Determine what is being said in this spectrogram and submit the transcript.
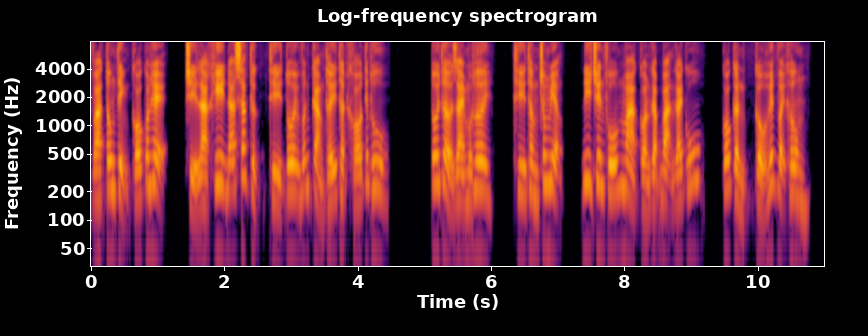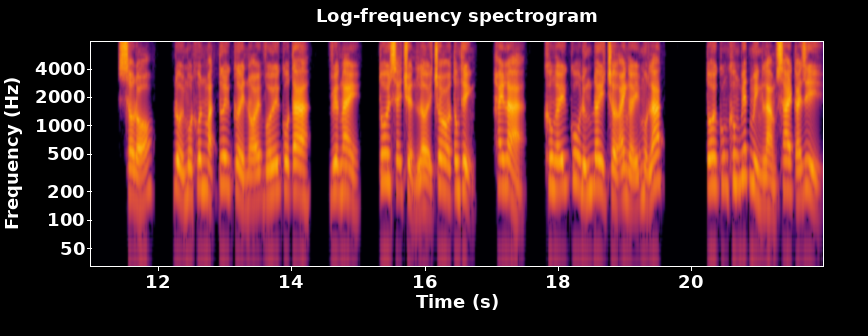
và Tông Thịnh có quan hệ, chỉ là khi đã xác thực thì tôi vẫn cảm thấy thật khó tiếp thu. Tôi thở dài một hơi, thì thầm trong miệng, đi trên phố mà còn gặp bạn gái cũ, có cần cầu huyết vậy không? Sau đó, đổi một khuôn mặt tươi cười nói với cô ta, việc này, tôi sẽ chuyển lời cho Tông Thịnh, hay là, không ấy cô đứng đây chờ anh ấy một lát. Tôi cũng không biết mình làm sai cái gì,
